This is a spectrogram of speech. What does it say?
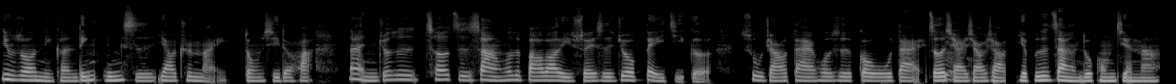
例如说，你可能临临时要去买东西的话，那你就是车子上或者包包里随时就备几个塑胶袋或是购物袋，折起来小小，也不是占很多空间呐。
